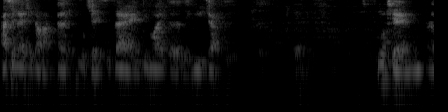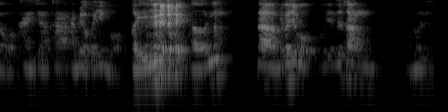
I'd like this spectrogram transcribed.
啊，现在学长啊，呃，目前是在另外一个领域这样子。目前呃，我看一下，他还没有回应我。回应，对，哎，那没关系，我我原则上我们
